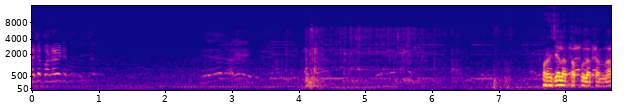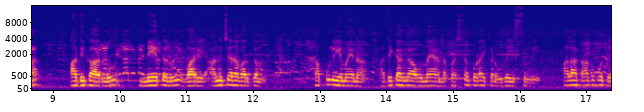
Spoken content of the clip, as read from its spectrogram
అయితే పండబెట్టి ప్రజల తప్పుల కన్నా అధికారులు నేతలు వారి అనుచర వర్గం తప్పులు ఏమైనా అధికంగా ఉన్నాయా అన్న ప్రశ్న కూడా ఇక్కడ ఉదయిస్తుంది. అలా కాకపోతే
